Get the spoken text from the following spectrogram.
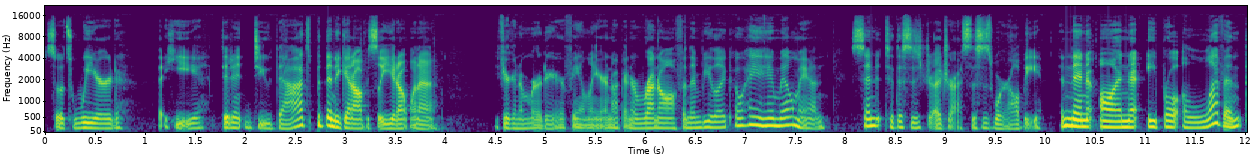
So it's weird that he didn't do that. But then again, obviously, you don't want to, if you're going to murder your family, you're not going to run off and then be like, oh, hey, hey, mailman, send it to this address. This is where I'll be. And then on April 11th,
